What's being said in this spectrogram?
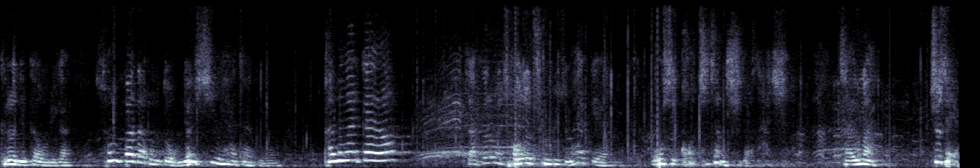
그러니까 우리가 손바닥 운동 열심히 하자고요. 가능할까요? 자, 그러면 저도 준비 좀 할게요. 옷이 거치장시려 사실. 자, 음악 주세요.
